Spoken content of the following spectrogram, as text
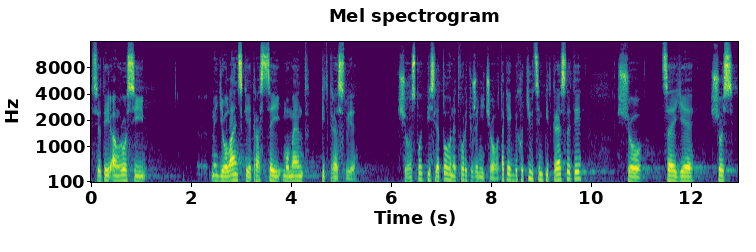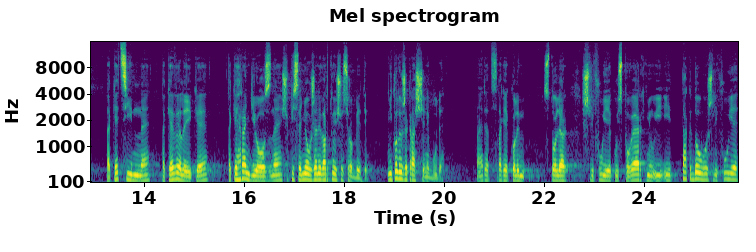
Святий Амросій Медіоланський якраз цей момент підкреслює, що Господь після того не творить уже нічого. Так якби хотів цим підкреслити, що це є щось таке цінне, таке велике, таке грандіозне, що після нього вже не вартує щось робити. Ніколи вже краще не буде. Знаєте, це так, як коли столяр шліфує якусь поверхню і, і так довго шліфує,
